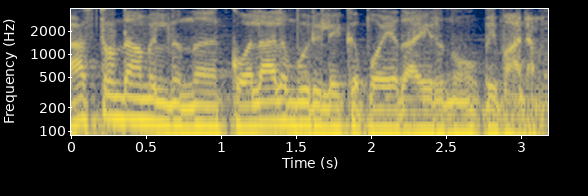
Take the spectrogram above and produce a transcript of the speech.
ആസ്റ്റർഡാമിൽ നിന്ന് കോലാലംപൂരിലേക്ക് പോയതായിരുന്നു വിമാനം.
